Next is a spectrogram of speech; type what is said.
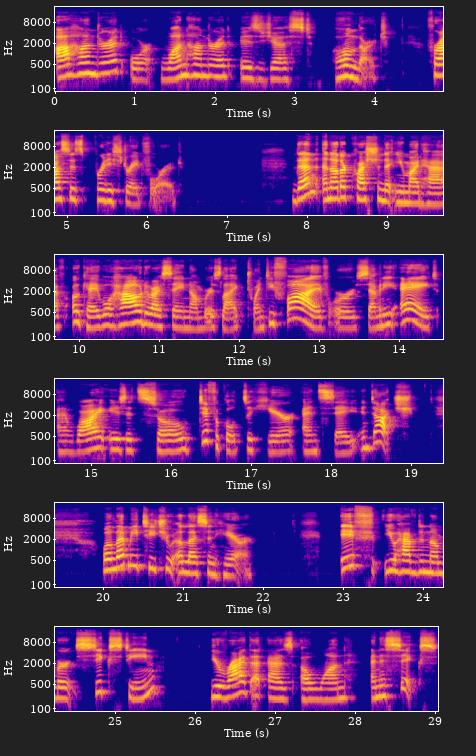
100 or 100 is just 100. For us, it's pretty straightforward. Then another question that you might have okay, well, how do I say numbers like 25 or 78? And why is it so difficult to hear and say in Dutch? Well, let me teach you a lesson here. If you have the number 16, you write that as a 1 and a 6.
